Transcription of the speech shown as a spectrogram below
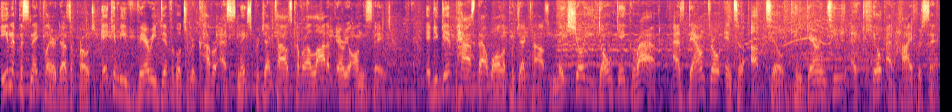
Even if the Snake player does approach, it can be very difficult to recover as Snake's projectiles cover a lot of area on the stage. If you get past that wall of projectiles, make sure you don't get grabbed, as down throw into up tilt can guarantee a kill at high percent.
